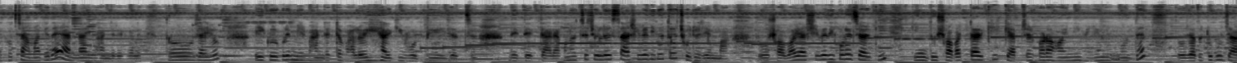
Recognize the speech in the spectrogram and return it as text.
এক হচ্ছে আমাকে দেয় আর নাই ভান্ডারে ফেলে। তো যাই হোক, এই করে করে মেয়ের ভান্ডারটা ভালোই আর কি ভর্তি হয়ে যাচ্ছে দেখতে দেখতে। আর এখন হচ্ছে চলে এসছে আশীর্বাদী ও ছোটো জেম্মা। তো সবাই আশীর্বাদী করেছে আর কি, কিন্তু সবারটা আর কি ক্যাপচার করা হয়নি ভিডিওর মধ্যে। তো যতটুকু যা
